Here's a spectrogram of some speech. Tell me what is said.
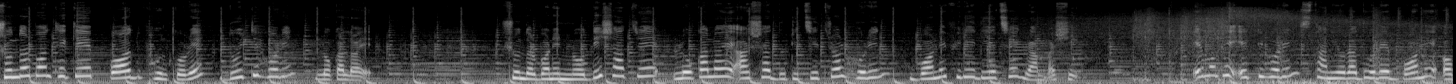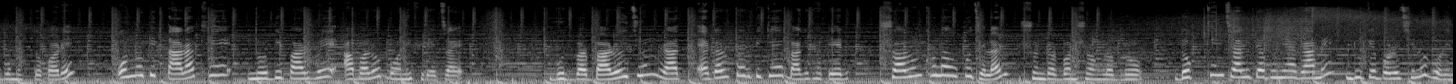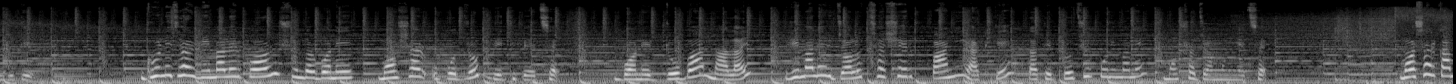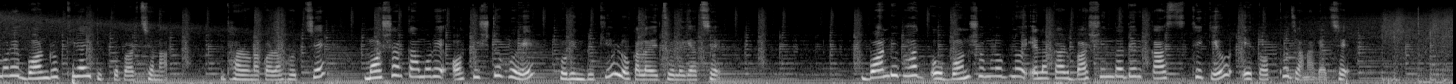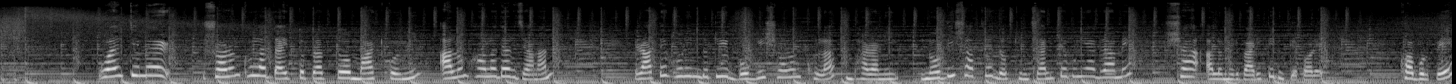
সুন্দরবন থেকে পথ ভুল করে দুইটি হরিণ লোকালয়ে। সুন্দরবনের নদী সাঁতরে লোকালয়ে আসা দুটি চিত্রল হরিণ বনে ফিরিয়ে দিয়েছে গ্রামবাসী। এর মধ্যে একটি হরিণ স্থানীয়রা ধরে বনে অবমুক্ত করে, অন্যটি তারা খেয়ে নদী পার হয়ে আবারও বনে ফিরে যায়। বুধবার বারোই জুন রাত এগারোটার দিকে বাগেরহাটের শরণখোলা উপজেলার সুন্দরবন সংলগ্ন দক্ষিণ চালিতাবুনিয়া গ্রামে ঢুকে পড়েছিল হরিণ দুটি। ঘূর্ণিঝড় রিমালের পর সুন্দরবনে মশার উপদ্রব বৃদ্ধি পেয়েছে। বনের ডোবা নালায় রিমালের জলোচ্ছ্বাসের পানি আটকে তাতে প্রচুর পরিমাণে মশা জন্ম নিয়েছে। মশার কামড়ে বনরক্ষীরাই টিকতে পারছে না। ধারণা করা হচ্ছে, মশার কামড়ে অতিষ্ঠ হয়ে হরিণ দুটিও লোকালয়ে চলে গেছে। বন বিভাগ ও বন সংলগ্ন এলাকার বাসিন্দাদের কাছ থেকেও এ তথ্য জানা গেছে। ওয়াইল্ড টিমের শরণখোলার দায়িত্বপ্রাপ্ত মাঠ কর্মী আলম হাওলাদার জানান, রাতে হরিণ দুটি বগি শরণখোলা ভাড়ানি নদী সাঁতরে দক্ষিণ চালিতাবুনিয়া গ্রামে শাহ আলমের বাড়িতে ঢুকে পড়ে। খবর পেয়ে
